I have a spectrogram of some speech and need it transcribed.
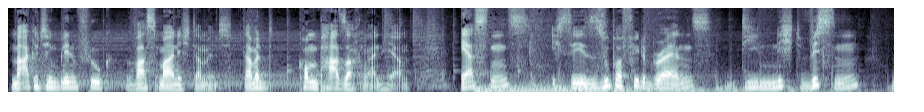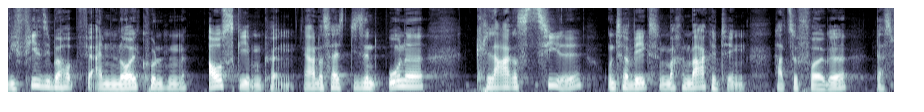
Marketing-Blindflug, was meine ich damit? Damit kommen ein paar Sachen einher. Erstens, ich sehe super viele Brands, die nicht wissen, wie viel sie überhaupt für einen Neukunden ausgeben können. Ja, das heißt, die sind ohne klares Ziel unterwegs und machen Marketing. Hat zur Folge, dass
